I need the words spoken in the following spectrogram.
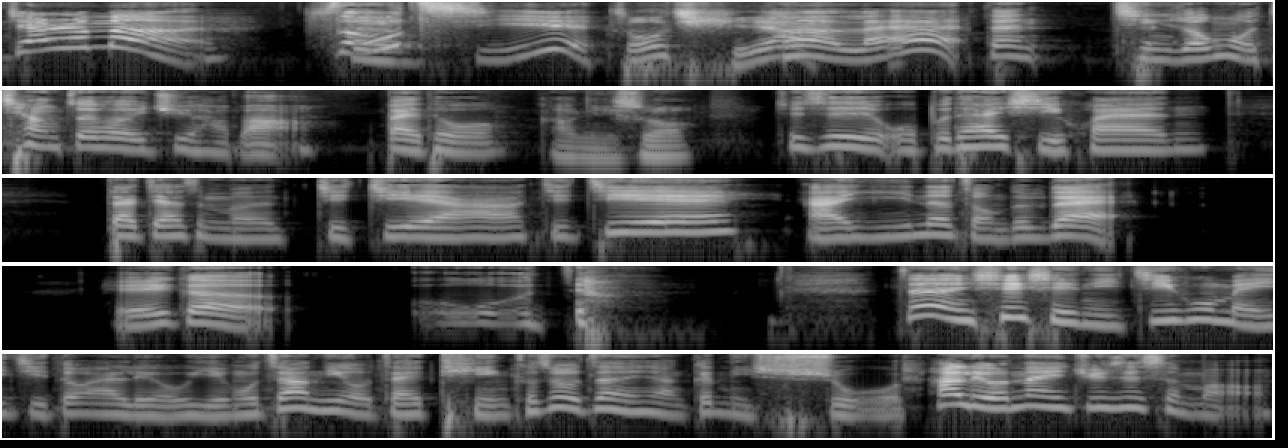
家人们，走起，走起啊！来，但请容我呛最后一句，好不好？拜托。好，你说。就是我不太喜欢大家什么姐姐啊、姐姐、阿姨那种，对不对？有一个我。真的很谢谢你，几乎每一集都来留言。我知道你有在听，可是我真的很想跟你说，他留那一句是什么？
